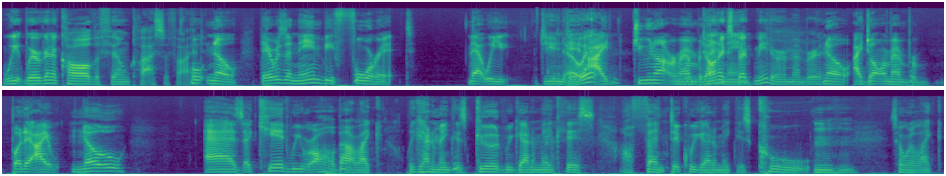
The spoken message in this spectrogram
we we were gonna call the film classified. Well, no, there was a name before it that we. Do you know it? I do not remember. Don't that expect name. me to remember it. No, I don't remember. But I know, as a kid, we were all about like we got to make this good. We got to make this authentic. We got to make this cool. Mm-hmm. So we're like,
